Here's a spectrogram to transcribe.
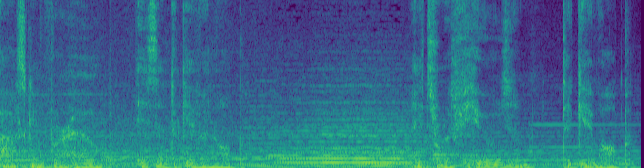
Asking for help isn't giving up. It's refusing to give up.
